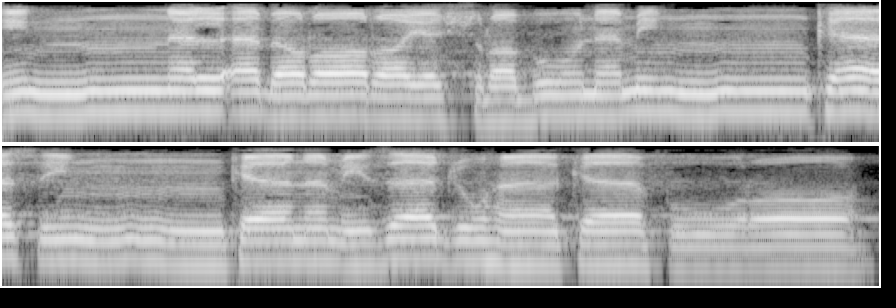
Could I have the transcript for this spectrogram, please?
إِنَّ الْأَبْرَارَ يَشْرَبُونَ مِنْ كَاسٍ كَانَ مِزَاجُهَا كَافُورًا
